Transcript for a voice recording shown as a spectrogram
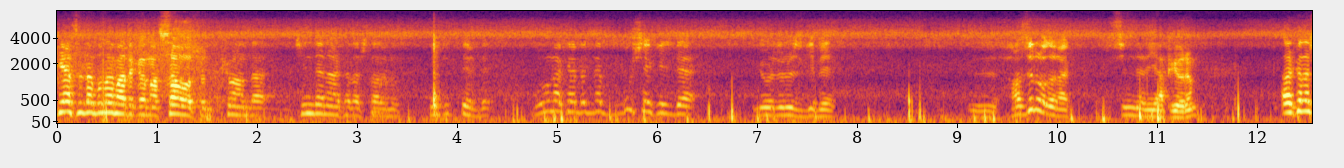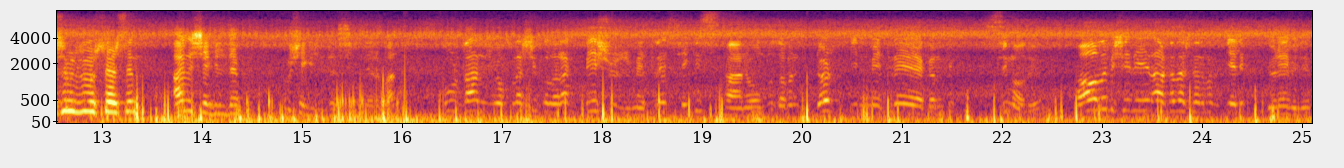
Piyasada bulamadık ama sağ olsun şu anda Çin'den arkadaşlarımız getirtirdi. Bunun akabinde bu şekilde gördüğünüz gibi hazır olarak simleri yapıyorum. Arkadaşımız göstersin. Aynı şekilde bu şekilde simleri var. Buradan yaklaşık olarak 500 metre 8 tane olduğu zaman 4000 metreye yakın bir sim alıyor. Pahalı bir şey değil. Arkadaşlarımız gelip görebilir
